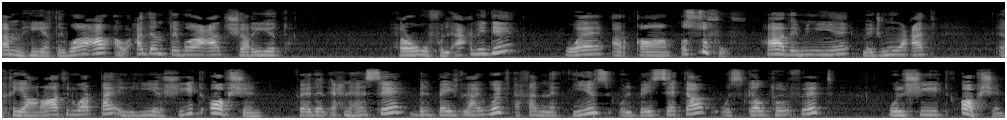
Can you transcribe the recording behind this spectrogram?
أم هي طباعة أو عدم طباعة شريط حروف الأعمدة وأرقام الصفوف. هذه من هي مجموعة خيارات الورقة اللي هي sheet option فإذا إحنا هسه بال page layout أخذنا ال themes وال page setup وال scale to fit وال sheet option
